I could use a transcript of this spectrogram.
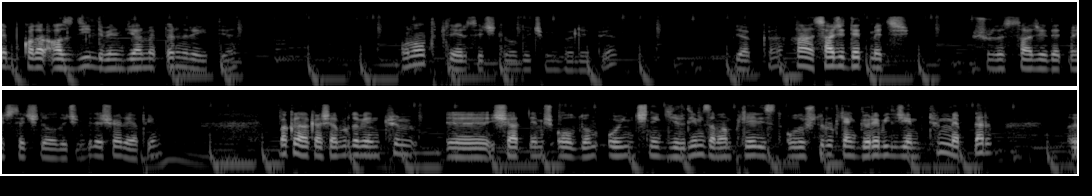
de bu kadar az değildi. Benim diğer mapler nereye gitti ya? 16 player seçili olduğu için böyle yapıyor? Bir dakika. Ha sadece deathmatch. Şurada sadece deathmatch seçili olduğu için. Bir de şöyle yapayım. Bakın arkadaşlar burada benim tüm e, işaretlemiş olduğum oyun içine girdiğim zaman playlist oluştururken görebileceğim tüm mapler e,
